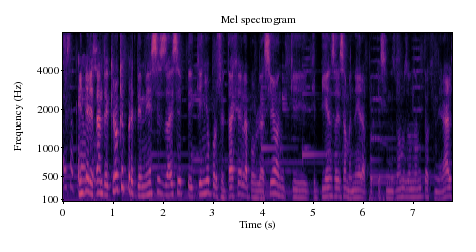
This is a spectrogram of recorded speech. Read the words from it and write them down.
Eso creo Interesante, creo que perteneces a ese pequeño porcentaje de la población que, que, piensa de esa manera, porque si nos vamos a un ámbito general,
